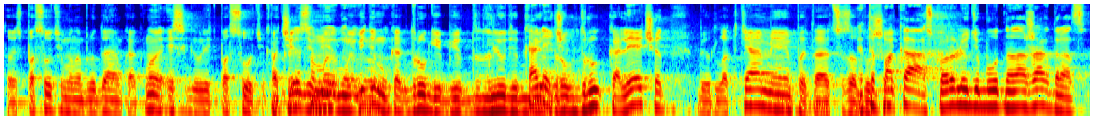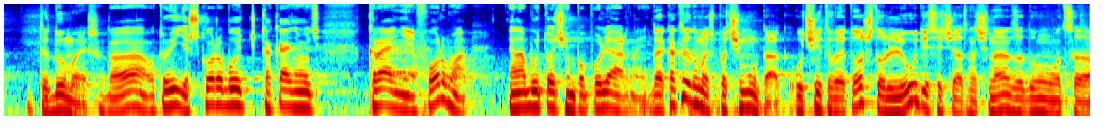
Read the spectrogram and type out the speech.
То есть, по сути, мы наблюдаем, как, ну, если говорить по сути, по-честному, мы, бьют мы видим, как други бьют, люди бьют Калечат. друг друга, калечат, бьют локтями, пытаются Это задушить. пока. Скоро люди будут на ножах драться. Ты думаешь? Да, вот увидишь. Скоро будет какая-нибудь крайняя форма, она будет очень популярной. Да, как ты думаешь, почему так? Учитывая то, что люди сейчас начинают задумываться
